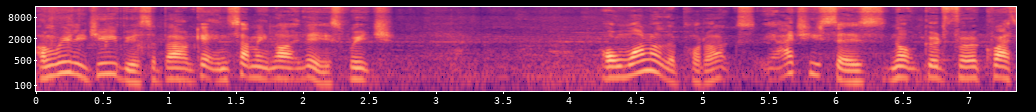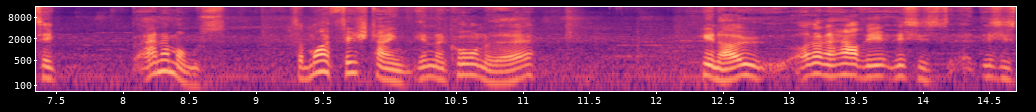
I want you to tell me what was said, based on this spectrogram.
I'm really dubious about getting something like this, which on one of the products it actually says not good for aquatic animals. So my fish tank in the corner there, you know, I don't know how the, this is this is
